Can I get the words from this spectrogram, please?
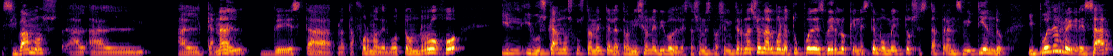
si vamos al, al, al canal de esta plataforma del botón rojo, y, y, buscamos justamente la transmisión en vivo de la Estación Espacial Internacional, bueno, tú puedes ver lo que en este momento se está transmitiendo y puedes regresar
